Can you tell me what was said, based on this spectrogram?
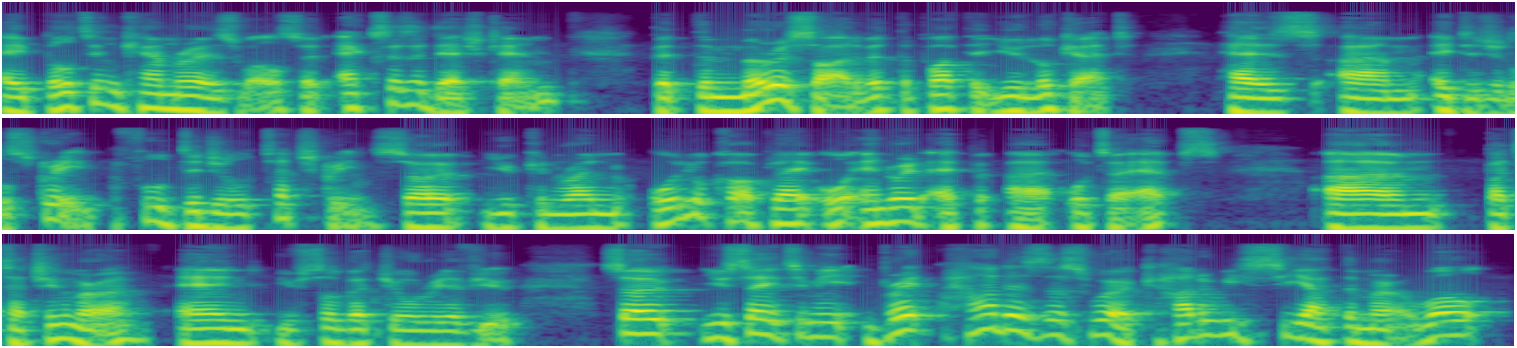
a built-in camera as well, so it acts as a dash cam. But the mirror side of it, the part that you look at, has um, a digital screen, a full digital touchscreen. So you can run all your CarPlay or Android app, uh, Auto apps um, by touching the mirror, and you've still got your rear view. So you say to me, Brett, how does this work? How do we see out the mirror? Well,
